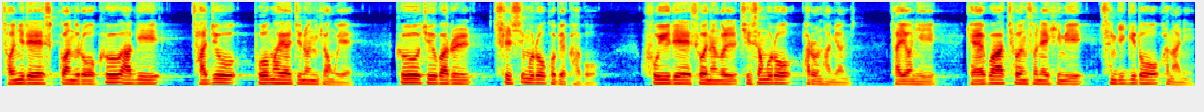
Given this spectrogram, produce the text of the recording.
전일의 습관으로 그 악이 자주 범하여지는 경우에 그 죄과를 실심으로 고백하고 후일의 선행을 지성으로 발언하면 자연히 개과 천선의 힘이 생기기도 하나니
